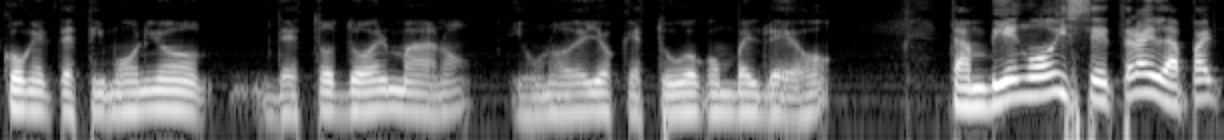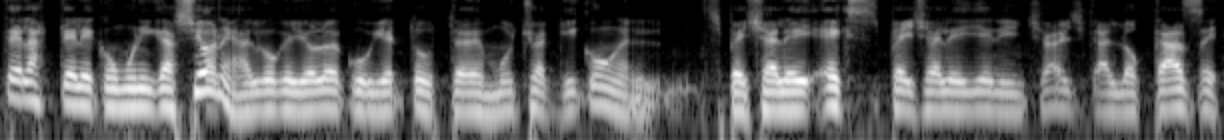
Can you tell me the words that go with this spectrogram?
con el testimonio de estos dos hermanos y uno de ellos que estuvo con Verdejo también hoy se trae la parte de las telecomunicaciones, algo que yo lo he cubierto a ustedes mucho aquí con el special, ex Special Agent in Charge, Carlos Case,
